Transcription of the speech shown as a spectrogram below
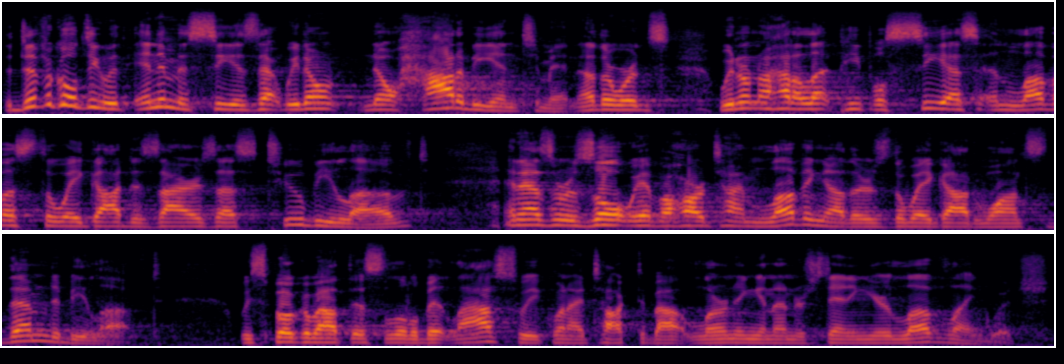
The difficulty with intimacy is that we don't know how to be intimate. In other words, we don't know how to let people see us and love us the way God desires us to be loved. And as a result, we have a hard time loving others the way God wants them to be loved. We spoke about this a little bit last week when I talked about learning and understanding your love language.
